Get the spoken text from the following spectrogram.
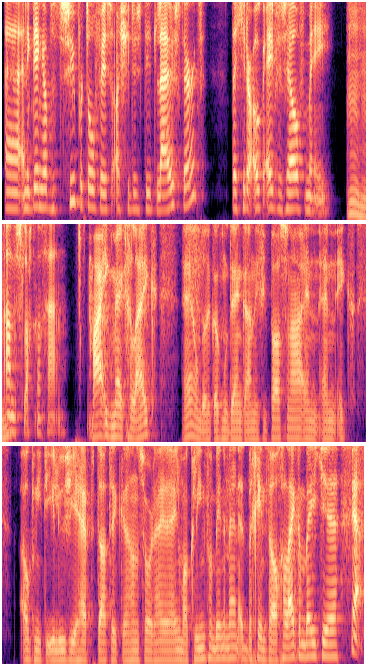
Eh, en ik denk dat het super tof is als je dus dit luistert, dat je er ook even zelf mee Mhm. aan de slag kan gaan. Maar ik merk gelijk, hè, omdat ik ook moet denken aan die Vipassana en, en ik ook niet de illusie heb dat ik een soort he- helemaal clean van binnen ben. Het begint wel gelijk een beetje Ja,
